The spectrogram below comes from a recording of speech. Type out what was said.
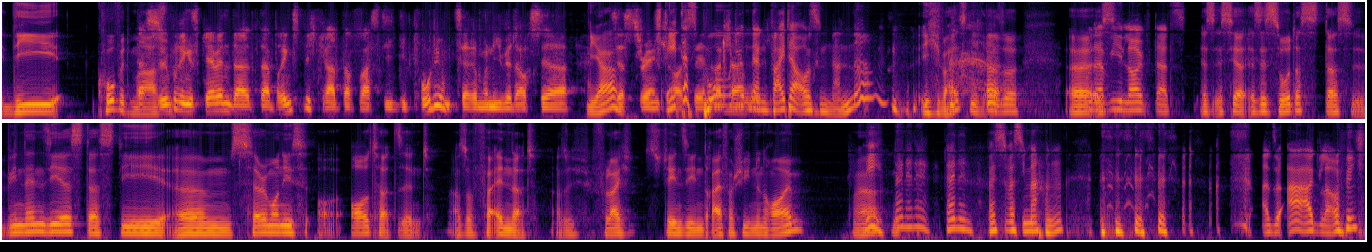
die Das ist Covid-Maßnahmen. übrigens, Kevin, da, da bringst mich gerade auf was. Die, die Podiumzeremonie wird auch sehr, Ja, sehr strange Steht das aussehen. Podium dann weiter auseinander? ich weiß nicht. Also Oder es, wie läuft das? es ist ja, es ist so, dass, dass wie nennen Sie es, dass die ähm, Ceremonies altered sind, also verändert. Also ich, vielleicht stehen sie in drei verschiedenen Räumen. Ja. Nee, nein, nein, nein, nein, nein. Weißt du, was sie machen? also A, glaube ich,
